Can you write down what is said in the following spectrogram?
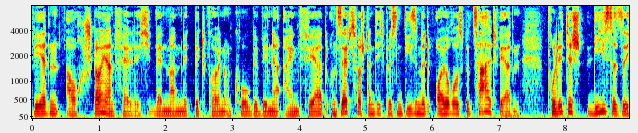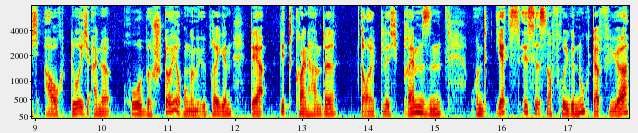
werden auch Steuern fällig, wenn man mit Bitcoin und Co. Gewinne einfährt und selbstverständlich müssen diese mit Euros bezahlt werden. Politisch ließe sich auch durch eine hohe Besteuerung im Übrigen der Bitcoin-Handel deutlich bremsen. Und jetzt ist es noch früh genug dafür.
